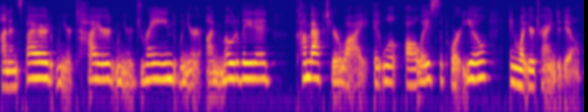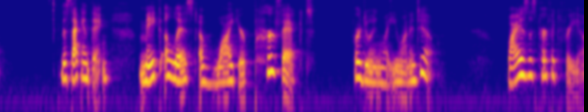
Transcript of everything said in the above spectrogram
uninspired, when you're tired, when you're drained, when you're unmotivated. Come back to your why. It will always support you in what you're trying to do. The second thing, make a list of why you're perfect for doing what you want to do. Why is this perfect for you?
